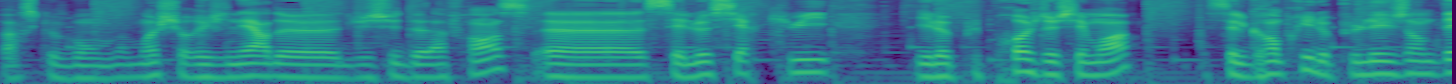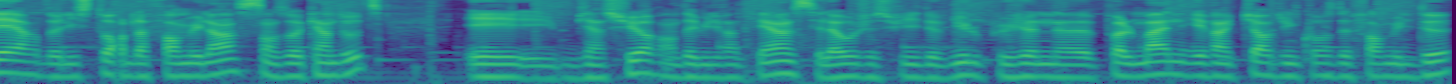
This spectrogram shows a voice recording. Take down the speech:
Parce que bon, moi je suis originaire du sud de la France. Euh, c'est le circuit qui est le plus proche de chez moi. C'est le Grand Prix le plus légendaire de l'histoire de la Formule 1, sans aucun doute. Et bien sûr, en 2021, c'est là où je suis devenu le plus jeune poleman et vainqueur d'une course de Formule 2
